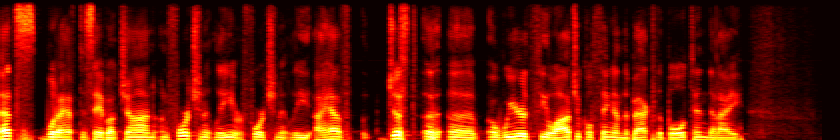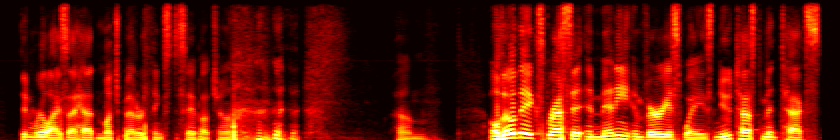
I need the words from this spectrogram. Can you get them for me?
That's what I have to say about John. Unfortunately, or fortunately, I have just a, a, a, weird theological thing on the back of the bulletin that I didn't realize I had much better things to say about John. um, although they express it in many and various ways, New Testament texts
